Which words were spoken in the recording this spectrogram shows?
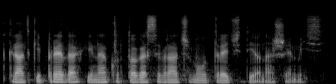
kratki predah i nakon toga se vraćamo u treći dio naše emisije.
